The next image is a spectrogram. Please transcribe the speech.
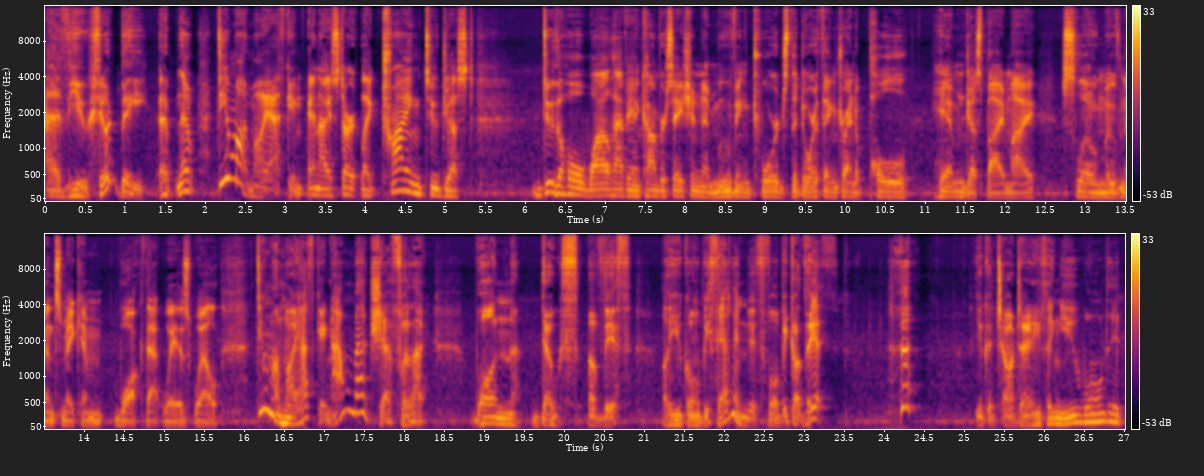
As you should be. Uh, now, do you mind my asking? And I start like trying to just do the whole while having a conversation and moving towards the door thing, trying to pull him just by my slow movements, make him walk that way as well. Do you mind my asking how much uh, for like one dose of this are you going to be selling this for? Because this, you could charge anything you wanted.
